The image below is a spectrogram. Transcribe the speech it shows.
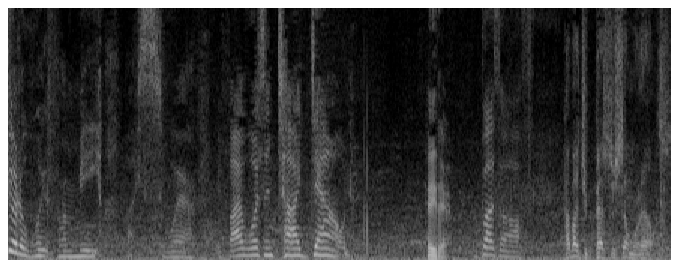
Get away from me. I swear, if I wasn't tied down. Hey there. Buzz off. How about you pester someone else?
